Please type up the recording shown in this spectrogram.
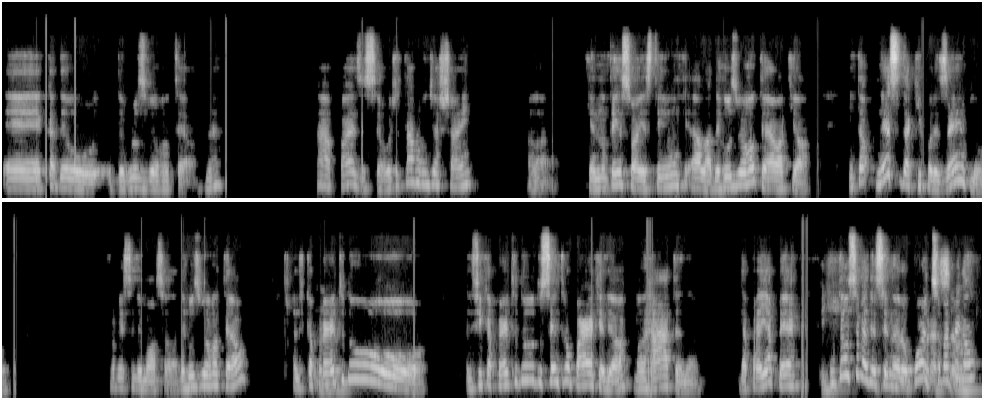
É, cadê o The Roosevelt Hotel, né? Rapaz do céu, hoje tá ruim de achar, hein? Olha lá. Que não tem só esse, tem um, olha lá, The Roosevelt Hotel, aqui, ó. Então, nesse daqui, por exemplo, Vamos ver se ele mostra lá. The Roosevelt Hotel. Ele fica perto uhum. do. Ele fica perto do, do, Central Park ali, ó. Manhattan. Né? Dá para ir a pé. Ixi. Então você vai descer no aeroporto, Coração. você vai pegar um.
